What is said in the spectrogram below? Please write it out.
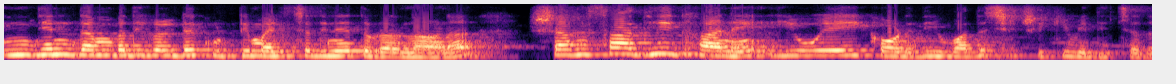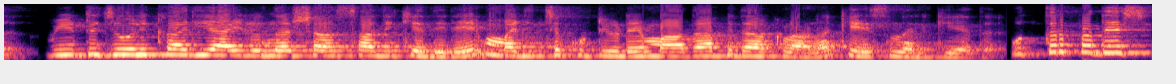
ഇന്ത്യൻ ദമ്പതികളുടെ കുട്ടി മരിച്ചതിനെ തുടർന്നാണ് ഷഹസാദി ഖാനെ യു എ കോടതി വധശിക്ഷയ്ക്ക് വിധിച്ചത്. വീട്ടുജോലിക്കാരിയായിരുന്ന ഷഹസാദിക്കെതിരെ മരിച്ച കുട്ടിയുടെ മാതാപിതാക്കളാണ് കേസ് നൽകിയത്. ഉത്തർപ്രദേശ്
